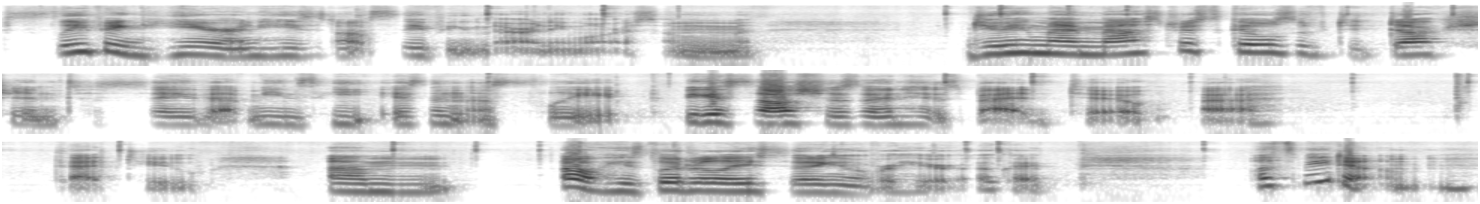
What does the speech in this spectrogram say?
sleeping here, and he's not sleeping there anymore. So I'm doing my master skills of deduction to say that means he isn't asleep because Sasha's in his bed too. Uh, that too. Um, oh, he's literally sitting over here. Okay, let's meet him.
